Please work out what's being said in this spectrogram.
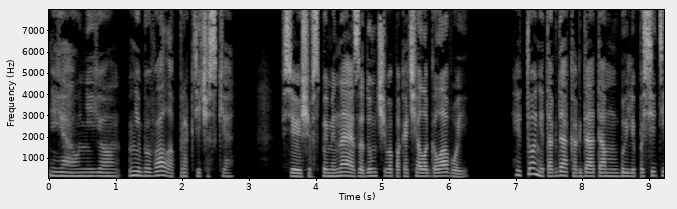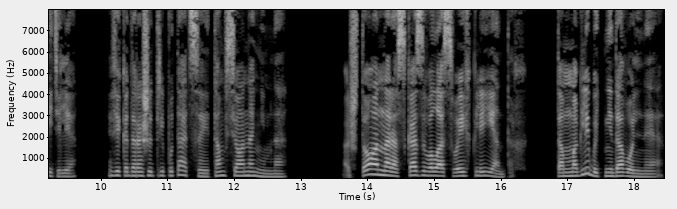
Я у нее не бывала практически. Все еще вспоминая, задумчиво покачала головой. И то не тогда, когда там были посетители. Вика дорожит репутацией, там все анонимно. А что она рассказывала о своих клиентах? Там могли быть недовольные?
